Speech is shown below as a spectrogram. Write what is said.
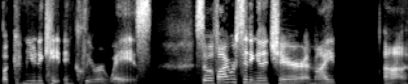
but communicate in clearer ways. So if I were sitting in a chair and my uh,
